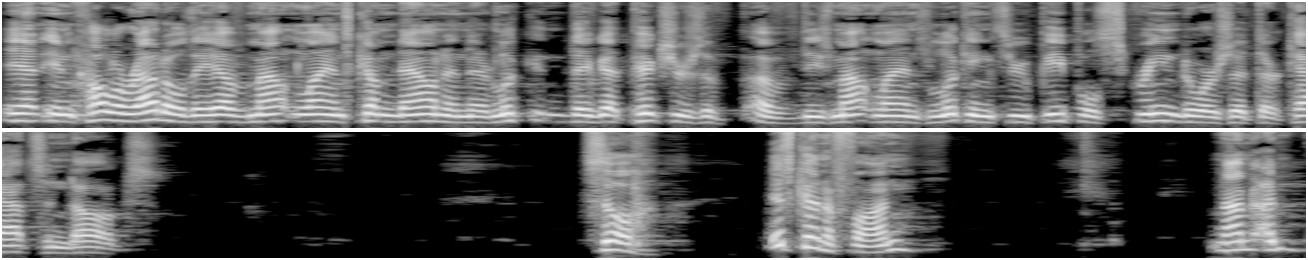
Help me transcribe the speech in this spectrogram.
in Colorado, they have mountain lions come down and they're looking, they've got pictures of, of these mountain lions looking through people's screen doors at their cats and dogs. So, it's kind of fun. I'm, I'm,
